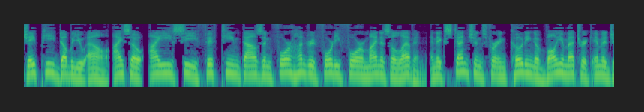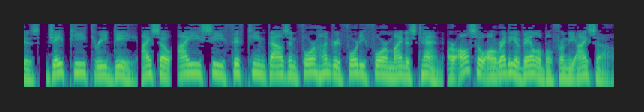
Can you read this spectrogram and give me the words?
JPWL ISO, IEC 15444-11 and extensions for encoding of volumetric images, JP3D ISO, IEC 15444-10 are also already available from the ISO.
